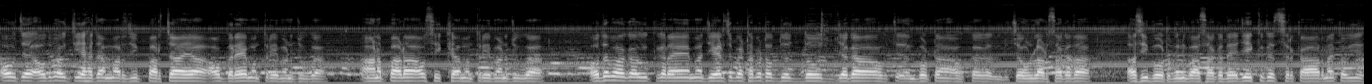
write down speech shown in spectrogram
ਉਹ ਚ- ਉਹਦੇ ਵਿੱਚ ਜਿਹੋ ਜਿਹਾ ਮਰਜ਼ੀ ਪਰਚਾ ਆ, ਉਹ ਗ੍ਰਹਿ ਮੰਤਰੀ ਬਣ ਜਾਊਗਾ, ਅਨਪੜ੍ਹ ਆ, ਉਹ ਸਿੱਖਿਆ ਮੰਤਰੀ ਬਣ ਜਾਊਗਾ। ਉਹਦੇ ਬਾਅਦ ਕੋਈ ਕ੍ਰਾਈਮ ਜੇਲ੍ਹ 'ਚ ਬੈਠਾ ਬੈਠਾ, ਦੋ- ਦੋ ਜਗ੍ਹਾ ਵੋਟਾਂ ਚੋਣ ਲੜ ਸਕਦਾ, ਅਸੀਂ ਵੋਟ ਵੀ ਨਹੀਂ ਪਾ ਸਕਦੇ। ਜੇ ਇੱਕ ਸਰਕਾਰ ਨੇ ਕੋਈ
